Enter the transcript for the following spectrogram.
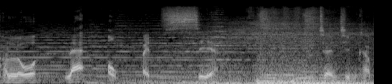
พะโล้และอกเป็ดเสียเชิญชิมครับ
